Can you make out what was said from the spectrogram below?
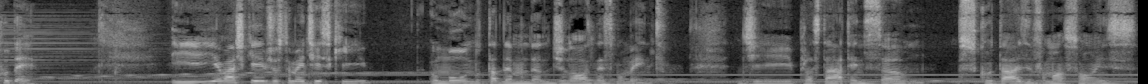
puder. E eu acho que é justamente isso que o mundo está demandando de nós nesse momento de prestar atenção, escutar as informações,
